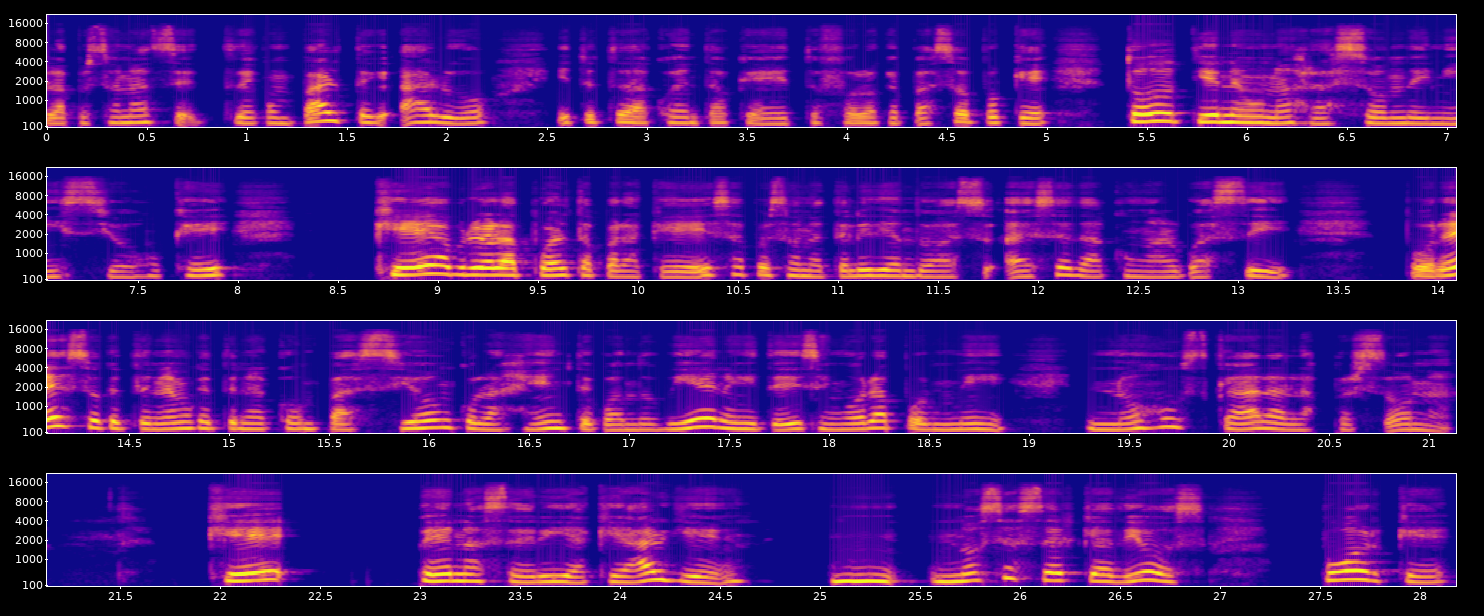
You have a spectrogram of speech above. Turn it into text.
la persona se, te comparte algo y tú te das cuenta, ok, esto fue lo que pasó, porque todo tiene una razón de inicio, ok. ¿Qué abrió la puerta para que esa persona esté lidiando a, a esa edad con algo así? Por eso que tenemos que tener compasión con la gente cuando vienen y te dicen, ora por mí, no juzgar a las personas. Qué pena sería que alguien no se acerque a Dios porque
